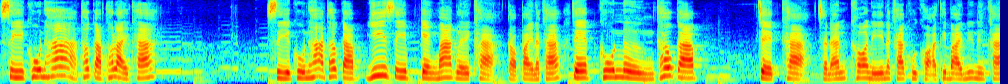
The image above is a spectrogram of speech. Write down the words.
4คูณ5เท่ากับเท่าไหร่คะ4คูณ5เท่ากับ 20 เก่งมากเลยค่ะ ต่อไปนะคะ7คูณ1เท่ากับ 7 ค่ะ ฉะนั้นข้อนี้นะคะครูขออธิบายนิดนึงค่ะ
